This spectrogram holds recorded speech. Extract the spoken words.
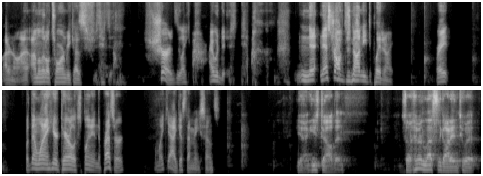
I don't know. I, am a little torn because sure, like I would. Nesterov does not need to play tonight, right? But then when I hear Daryl explain it in the presser, I'm like, yeah, I guess that makes sense. Yeah, and he's dialed in. So him and Leslie got into it.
